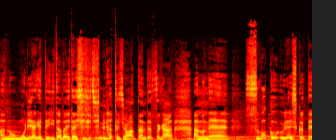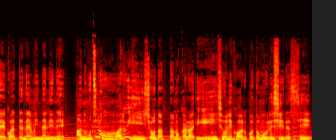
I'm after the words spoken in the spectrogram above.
あの、盛り上げていただいた一日になってしまったんですが、あのね、すごく嬉しくて、こうやってね、みんなにね、あの、もちろん悪い印象だったのからいい印象に変わることも嬉しいですし、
